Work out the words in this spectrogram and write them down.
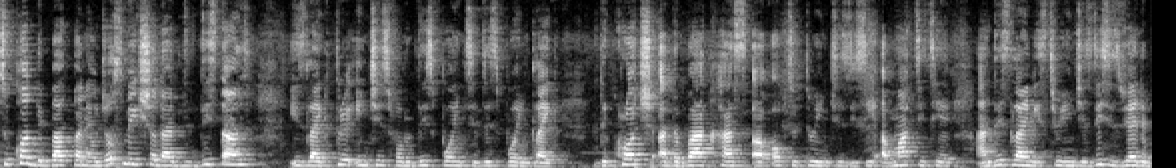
to cut the back panel just make sure that the distance is like three inches from this point to this point. Like the crotch at the back has uh, up to three inches. You see i marked it here and this line is three inches. This is where the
